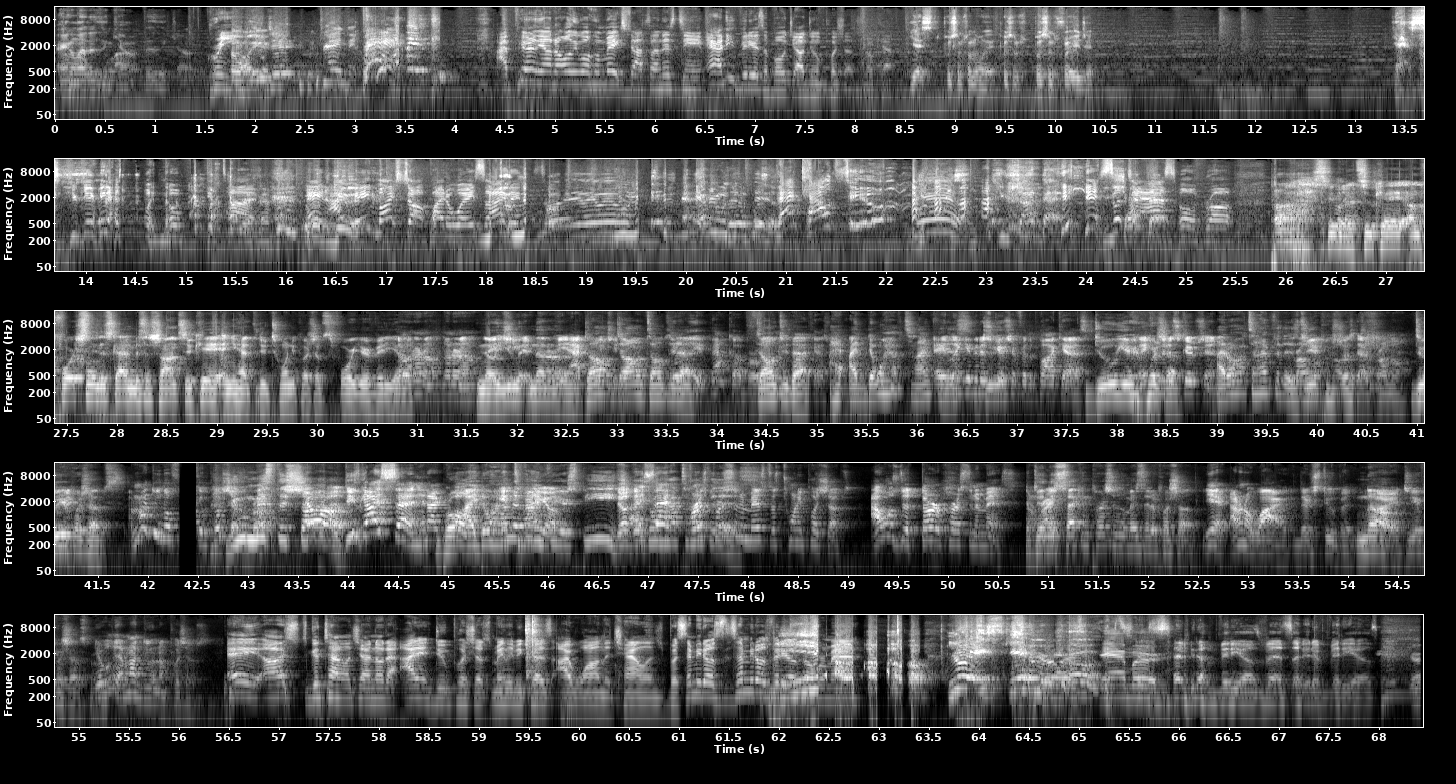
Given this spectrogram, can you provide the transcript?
I ain't gonna lie, that doesn't count. Doesn't count. Green. Oh, agent? Bang! Bang! Apparently, I'm the only one who makes shots on this team. And I need videos of both y'all doing push-ups. Okay. Yes, push-ups on the way. Push-ups, push-ups for agent. Yes. You gave me that with no fucking time. and I made my shot, by the way, so I didn't. Everyone's doing push-ups. That counts to you? Yes, you shot that. You're You such shot an that. asshole, bro. Ah, speaking of 2K, unfortunately this guy missed a shot in 2K and you have to do 20 push-ups for your video. no, no, no, No, you no no no, no. don't don't don't do that. Back up, bro. Don't do that. I, I don't have time for Hey, this. link in the Do your- description for the podcast. Do your Link in the push-ups. description. I don't have time for this. Do your Promo. Always push-ups. got a promo. Do your push-ups. I'm not doing no fucking push-ups. You bro. missed the Yeah, shot. bro, these guys said, and I Bro, quote, I don't have in the time video, for your speech. No, they I don't said have time first person to miss does 20 push-ups. I was the third person to miss. Did right? the second person who missed it a push-up? Yeah, I don't know why. They're stupid. No, All right. do your push-ups, bro. Yeah, well, I'm not doing no push-ups. Hey, uh, it's a good time to let y'all know that I didn't do push-ups mainly because I won the challenge. But send me those, send me those videos over, man. You're a scammer, bro. Scammer. send me the videos, man. Send me the videos.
